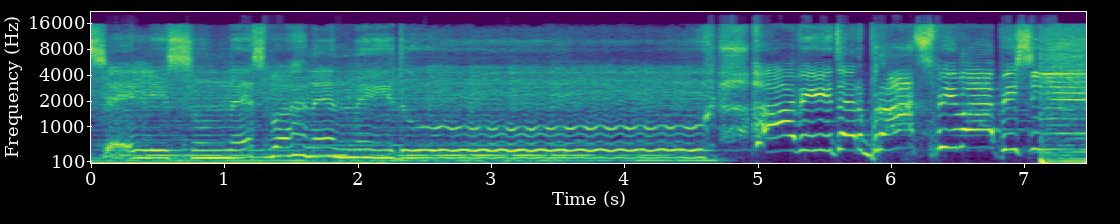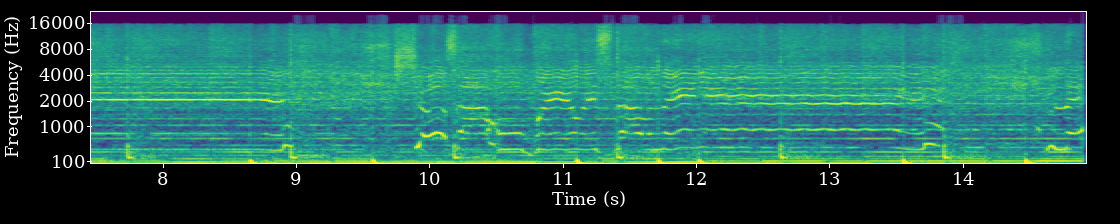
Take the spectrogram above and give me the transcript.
цей лісу незбагненний дух, а вітер брат співає пісні. що загубились Let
